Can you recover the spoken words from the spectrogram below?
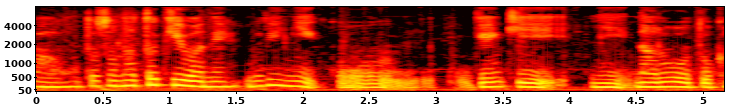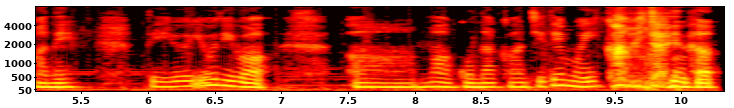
まあ本当そんな時はね、無理にこう、元気になろうとかね、っていうよりは、あまあこんな感じでもいいかみたいな、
